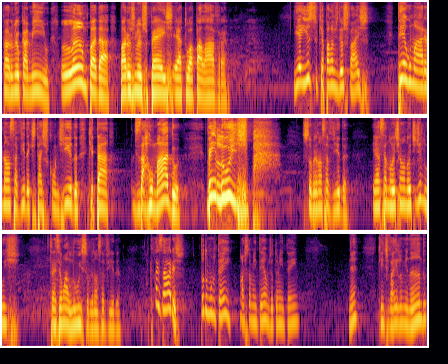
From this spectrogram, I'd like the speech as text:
para o meu caminho, lâmpada para os meus pés é a tua palavra. E é isso que a palavra de Deus faz. Tem alguma área da nossa vida que está escondida, que está desarrumado? Vem luz pá, sobre a nossa vida. E essa noite é uma noite de luz. Trazer uma luz sobre a nossa vida. Aquelas áreas. Todo mundo tem, nós também temos, eu também tenho. Né? Que a gente vai iluminando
